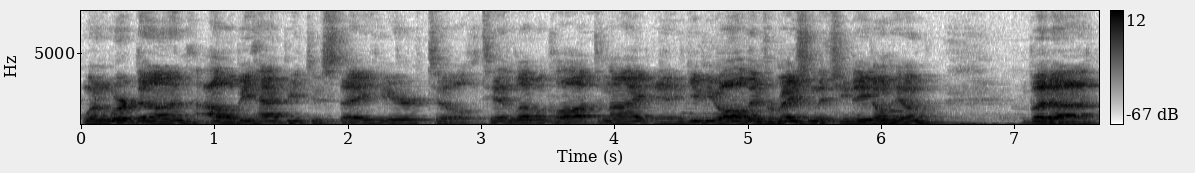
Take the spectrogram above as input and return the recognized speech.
when we're done, I will be happy to stay here till 10, 11 o'clock tonight and give you all the information that you need on him. But, uh,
